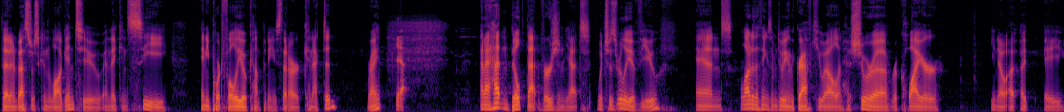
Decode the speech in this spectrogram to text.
that investors can log into and they can see any portfolio companies that are connected, right? Yeah. And I hadn't built that version yet, which is really a view. And a lot of the things I'm doing with GraphQL and Hasura require, you know, a, a, a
